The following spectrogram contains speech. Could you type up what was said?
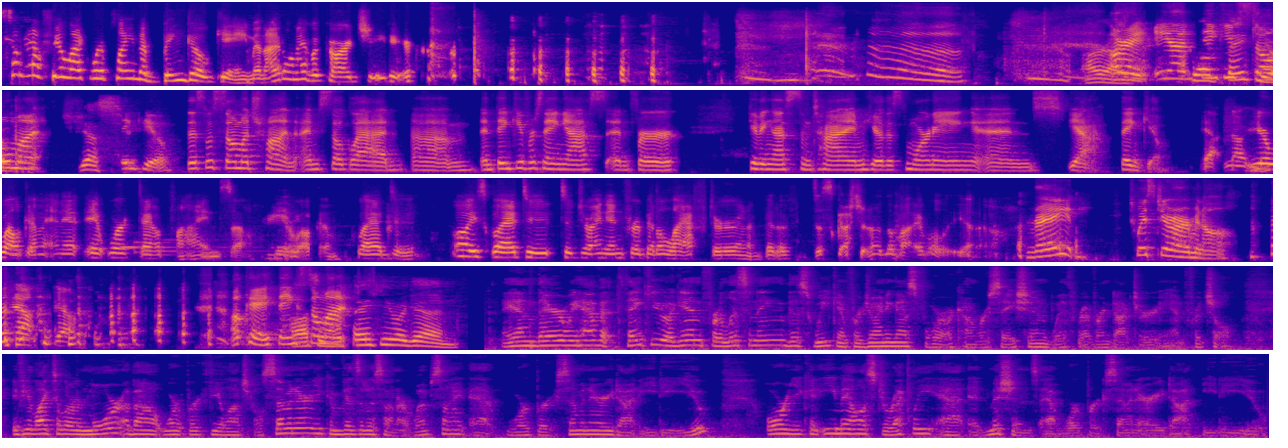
Somehow feel like we're playing a bingo game and I don't have a card sheet here. All right. All right. And well, thank you thank so you. much. Yes. Thank you. This was so much fun. I'm so glad. Um, and thank you for saying yes and for giving us some time here this morning. And yeah, thank you. Yeah, no, you're welcome. And it, it worked out fine. So you're welcome. Glad to always glad to to join in for a bit of laughter and a bit of discussion of the Bible, you know. Right? Twist your arm and all. yeah, yeah. okay, thanks awesome. so much. Well, thank you again. And there we have it. Thank you again for listening this week and for joining us for our conversation with Reverend Dr. Ann Fritschel. If you'd like to learn more about Wartburg Theological Seminary, you can visit us on our website at wartburgseminary.edu or you can email us directly at admissions at wartburgseminary.edu.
